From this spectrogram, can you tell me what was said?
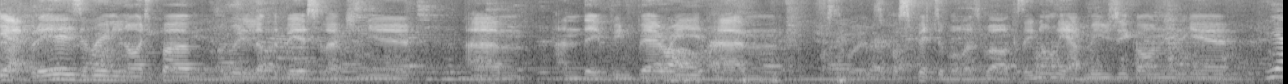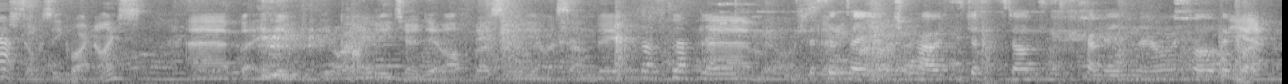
yeah, but it is a really nice pub. I really love the beer selection here. Um, and they've been very um, what's the word? hospitable as well because they normally have music on in here, Yeah. which is obviously quite nice. Uh, but they've, they've kindly turned it off for us early on a Sunday. That's lovely. Um, which the Sunday lunch crowd is just starting to come in now as well. They've Yeah, got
